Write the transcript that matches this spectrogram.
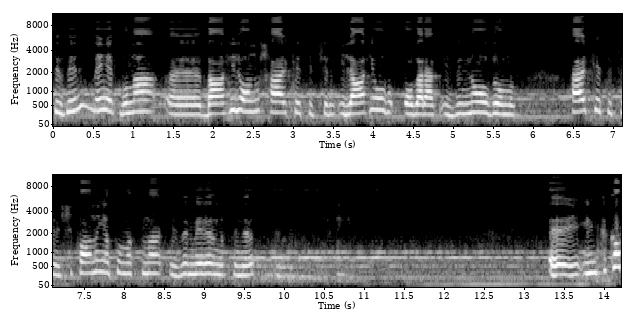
sizin ve buna e, dahil olmuş herkes için ilahi ol- olarak izinli olduğumuz herkes için şifanın yapılmasına izin verir misiniz? Ee, intikam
